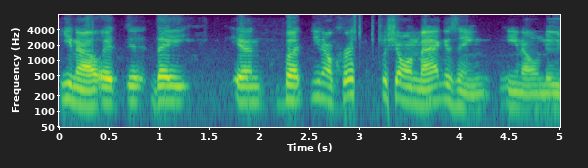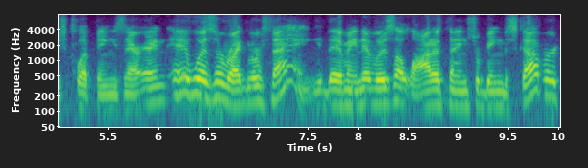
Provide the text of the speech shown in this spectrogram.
you know, it, it they, and, but, you know, Chris was showing magazine, you know, news clippings there, and it was a regular thing. I mean, it was a lot of things were being discovered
